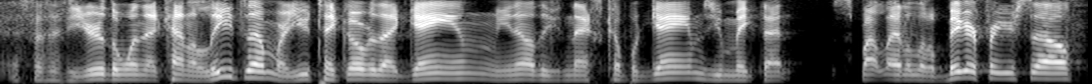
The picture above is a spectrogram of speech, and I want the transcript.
Yeah, especially if you're the one that kind of leads them, or you take over that game. You know, these next couple games, you make that spotlight a little bigger for yourself.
